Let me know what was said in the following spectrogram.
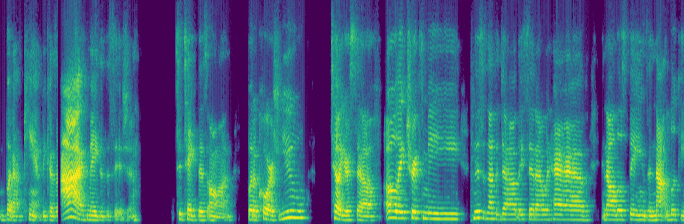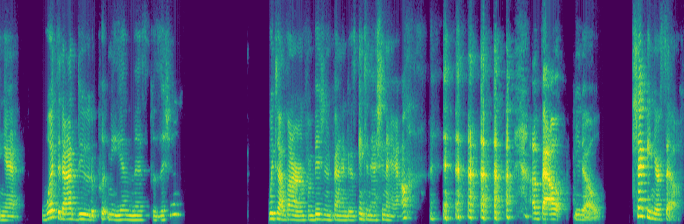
but I can't because I've made the decision to take this on. But of course, you tell yourself, oh, they tricked me. This is not the job they said I would have, and all those things, and not looking at what did I do to put me in this position? Which I learned from Vision Finders International. about, you know, checking yourself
